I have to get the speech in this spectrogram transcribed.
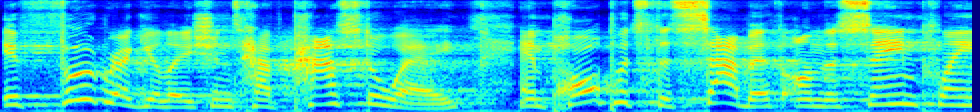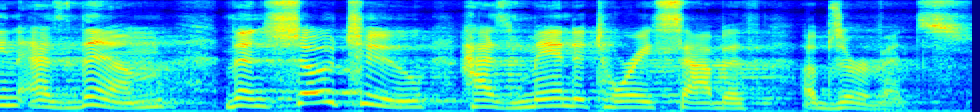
If food regulations have passed away, and Paul puts the Sabbath on the same plane as them, then so too has mandatory Sabbath observance.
